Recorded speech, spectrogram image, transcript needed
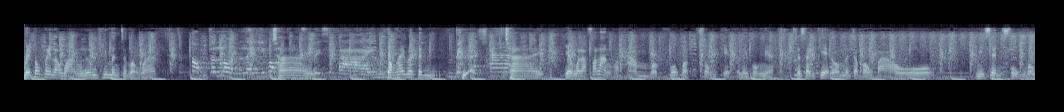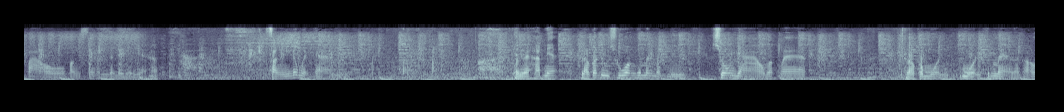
ไม่ต้องไประวังเรื่องที่มันจะบอกว่าตกจะหล่นอะไรอย่างนี้เพราะใช่สบายๆมันต้องให้มันเป็นเป็นคือธรรมชาติใช่ อย่างเวลาฝรั่งเขาทำแบบพวกแบบทรงเก็บอะไรพวกเนี้ยจะสังเกตว่ามันจะเบาๆ มีเส้นฟุ้งเบาๆ บางเส้นอะไรอย่างเงี้ยครับค่ะฝั่งนี้ก็เหมือนกัน เห็นไหมครับเนี่ยเราก็ดูช่วงที่มันแบบมีช่วงยาวมากๆ เราก็ม้วนม้วนขึ้นมาแล้วก็เอา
